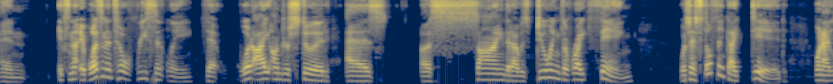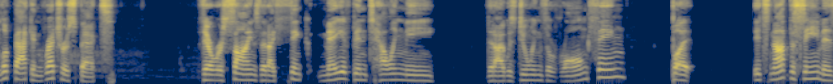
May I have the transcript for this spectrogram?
and it's not it wasn't until recently that what I understood as a sign that I was doing the right thing, which I still think I did, when I look back in retrospect, there were signs that I think may have been telling me that I was doing the wrong thing, but it's not the same as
